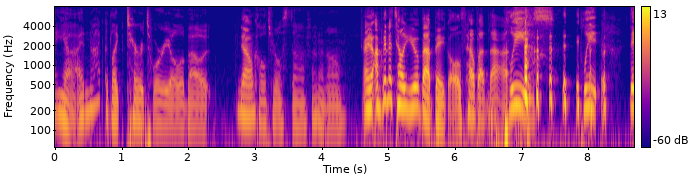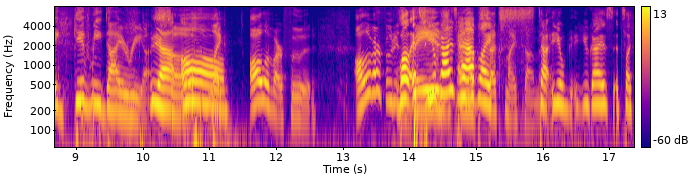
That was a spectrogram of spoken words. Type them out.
Yeah, I'm not like territorial about No, cultural stuff. I don't know. I, I'm going to tell you about bagels. How about that? Please, please, they give me diarrhea. Yeah. So, Oh. like all of our food, all of our food is well, it's you guys have like upsets my stomach. stu- you you guys it's like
